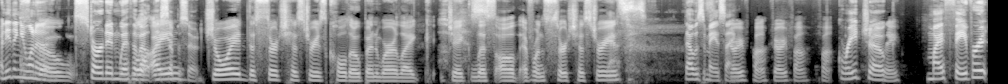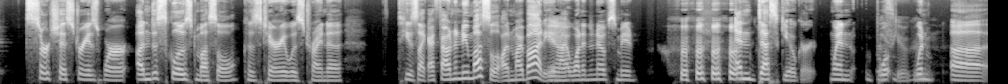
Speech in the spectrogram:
anything you want to So- start in with Well, about this I episode? enjoyed the search histories cold open where like Jake Yes. lists all everyone's search histories Yes. That was amazing. very fun very fun fun Great joke. Funny. My favorite search histories were undisclosed muscle because Terry was trying to. He's like, I found a new muscle on my body, and I wanted to know if somebody and desk yogurt when Bo- Desk yogurt. when uh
